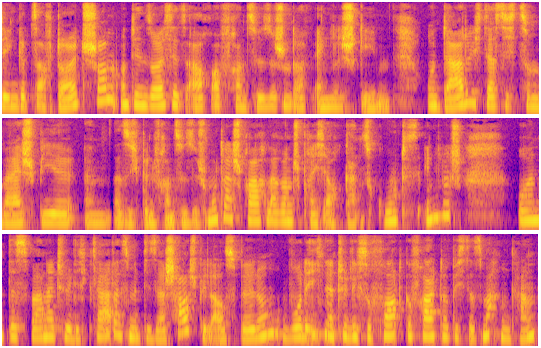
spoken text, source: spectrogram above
den gibt es auf Deutsch schon und den soll es jetzt auch auf Französisch und auf Englisch geben. Und dadurch, dass ich zum Beispiel, ähm, also ich bin Französisch-Muttersprachlerin, spreche auch ganz gutes Englisch und es war natürlich klar, dass mit dieser Schauspielausbildung wurde ich natürlich sofort gefragt, ob ich das machen kann,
